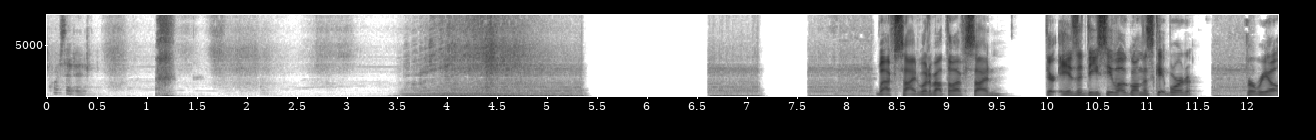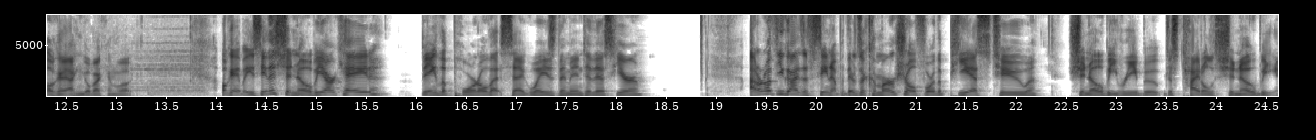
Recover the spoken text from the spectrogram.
Of course I did. Left side. What about the left side? There is a DC logo on the skateboard? For real? Okay, I can go back and look. Okay, but you see the Shinobi arcade being the portal that segues them into this here? I don't know if you guys have seen it, but there's a commercial for the PS2 Shinobi reboot, just titled Shinobi.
